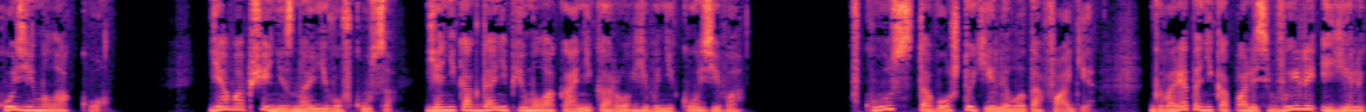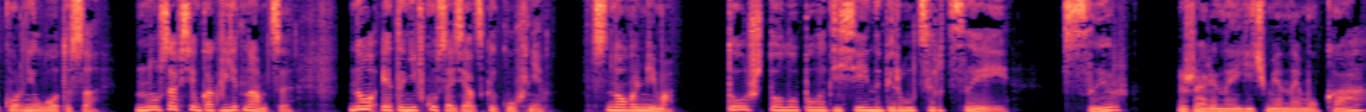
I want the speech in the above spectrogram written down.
Козье молоко. Я вообще не знаю его вкуса. Я никогда не пью молока, ни коровьего, ни козьего. Вкус того, что ели лотофаги. Говорят, они копались в иле и ели корни лотоса. Ну, совсем как вьетнамцы. Но это не вкус азиатской кухни. Снова мимо. То, что лопал Одиссей на перу Цирцеи. Сыр, жареная ячменная мука,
